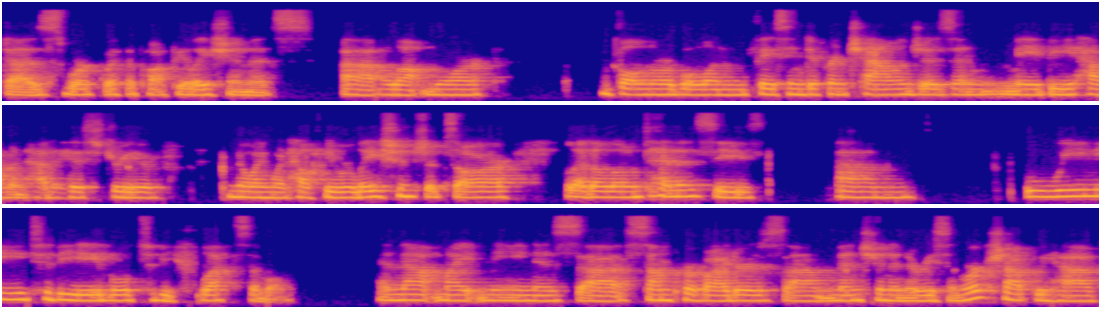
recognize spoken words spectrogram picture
does work with a population that's uh, a lot more vulnerable and facing different challenges and maybe haven't had a history of knowing what healthy relationships are, let alone tenancies, um, we need to be able to be flexible. And that might mean, as uh, some providers um, mentioned in a recent workshop we have,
